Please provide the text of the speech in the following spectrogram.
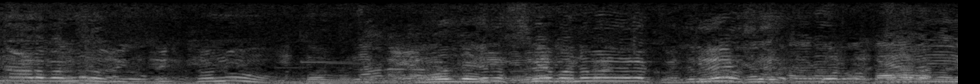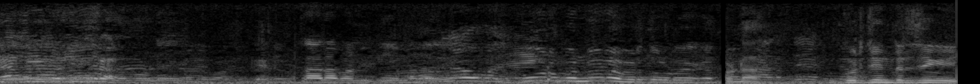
ਨਾਲ ਬੰਨੋ ਤੁਹਾਨੂੰ ਰੱਸੇ ਬੰਨਵਾ ਰੱਖੋ ਤਾਰਾ ਬੰਦੀ ਮਨਾ ਕੋੜ ਬੰਨੋ ਨਾ ਫਿਰ ਤੋੜੋਗਾ ਤੁਹਾਡਾ ਗੁਰਜਿੰਦਰ ਸਿੰਘ ਜੀ।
